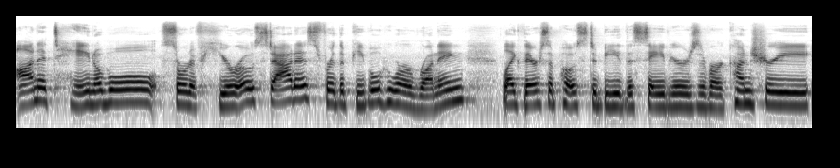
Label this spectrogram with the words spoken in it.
unattainable sort of hero status for the people who are running. Like they're supposed to be the saviors of our country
